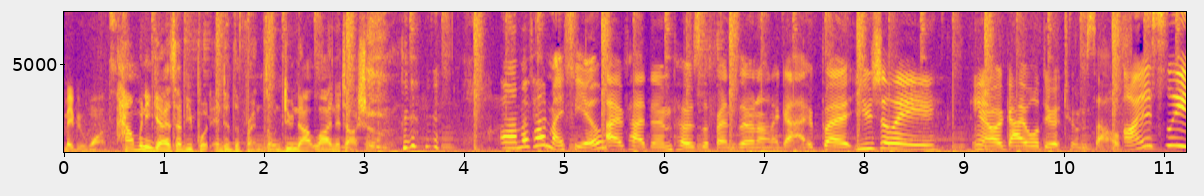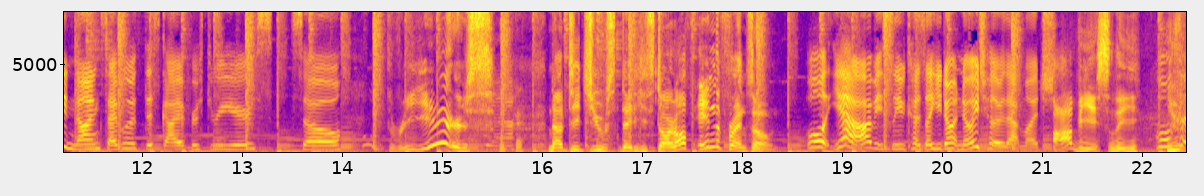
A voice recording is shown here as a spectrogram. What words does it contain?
Maybe once. How many guys have you put into the friend zone? Do not lie, Natasha. Um, I've had my few. I've had to impose the friend zone on a guy, but usually, you know, a guy will do it to himself. Honestly, not I've been with this guy for three years, so. Three years. Yeah. now, did you did he start off in the friend zone? Well, yeah, obviously, because like you don't know each other that much. Obviously. Well, You-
